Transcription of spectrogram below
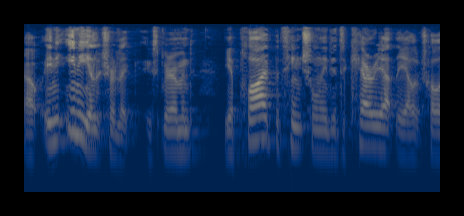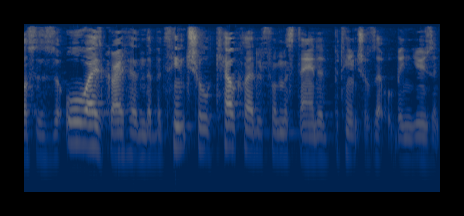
uh, in any electrolytic experiment, the applied potential needed to carry out the electrolysis is always greater than the potential calculated from the standard potentials that we've been using.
